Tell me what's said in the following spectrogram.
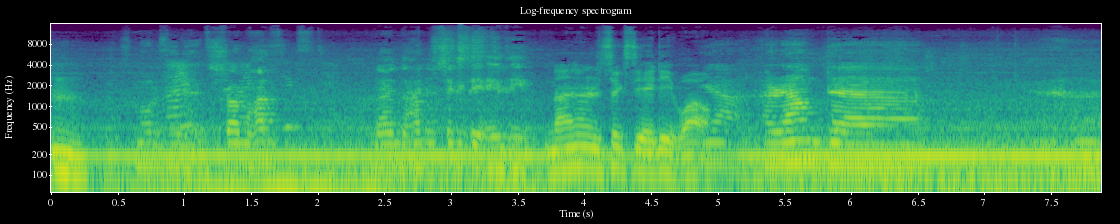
Mm. small village from 960 AD 960 AD. Wow. yeah around uh, uh,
